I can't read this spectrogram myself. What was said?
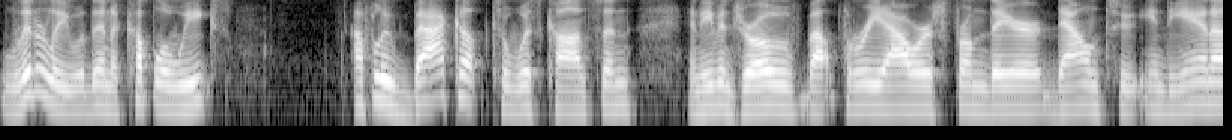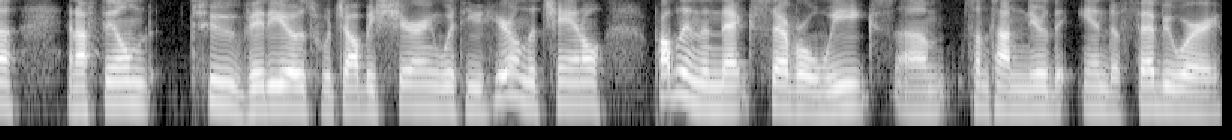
literally within a couple of weeks, I flew back up to Wisconsin and even drove about three hours from there down to Indiana. And I filmed two videos, which I'll be sharing with you here on the channel, probably in the next several weeks, um, sometime near the end of February.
